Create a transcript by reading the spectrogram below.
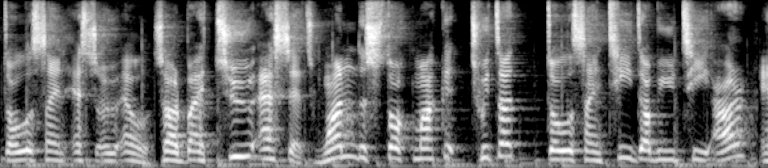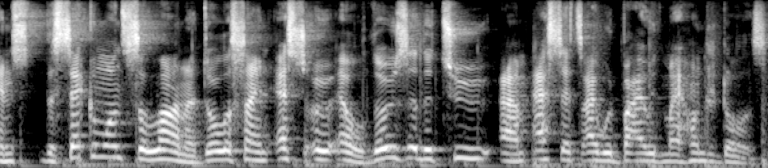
dollar sign SOL. So I'd buy two assets. One, the stock market, Twitter, dollar sign TWTR, and the second one, Solana, dollar sign SOL. Those are the two um, assets I would buy with my $100.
